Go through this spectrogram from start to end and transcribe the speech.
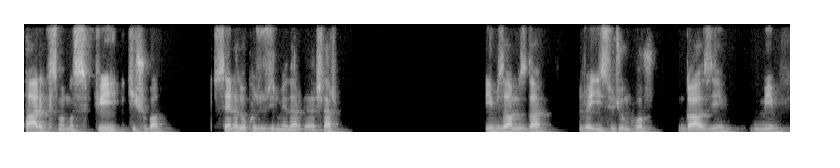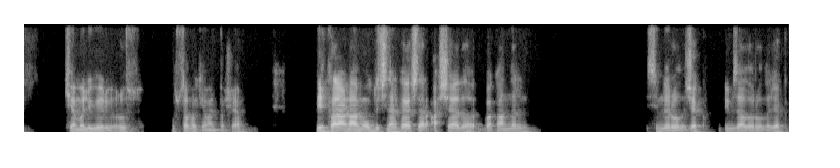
Tarih kısmımız fi 2 Şubat sene 927 arkadaşlar. İmzamızda Reis-i Cumhur Gazi Mim Kemal'i görüyoruz. Mustafa Kemal Paşa. Bir kararname olduğu için arkadaşlar aşağıda bakanların isimleri olacak, imzaları olacak.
